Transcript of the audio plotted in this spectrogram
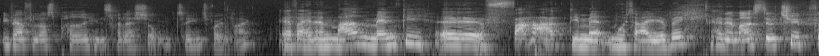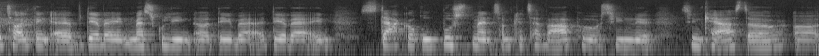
i hvert fald også præget hendes relation til hendes forældre. Ikke? Ja, for han er en meget mandig, øh, faragtig mand, Musayeb, ikke? Han er en meget stereotyp fortolkning af det at være en maskulin, og det at være, det at være en stærk og robust mand, som kan tage vare på sin, øh, sin kæreste, og, og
